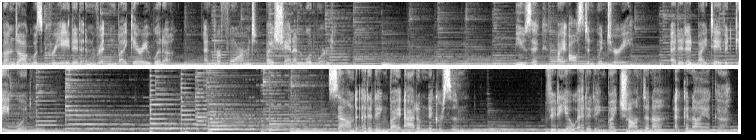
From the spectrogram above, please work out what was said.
Gundog was created and written by Gary Whitta and performed by Shannon Woodward. Music by Austin Wintory, edited by David Gatewood. Sound editing by Adam Nickerson. Video editing by Chandana Ekanayaka.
